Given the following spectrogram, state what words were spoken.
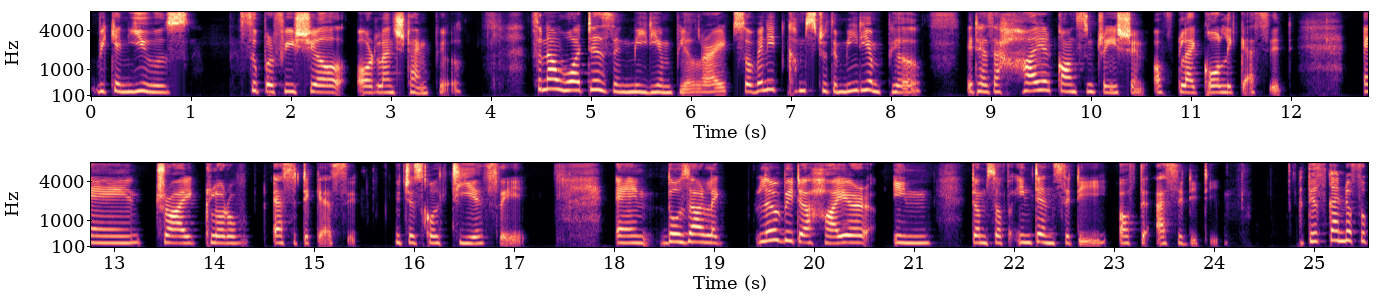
we can use superficial or lunchtime peel. So now what is in medium peel, right? So when it comes to the medium peel, it has a higher concentration of glycolic acid and trichloroacetic acid, which is called TSA. And those are like a little bit uh, higher in terms of intensity of the acidity. This kind of uh,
